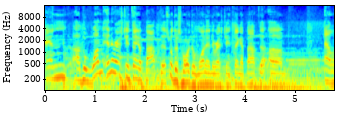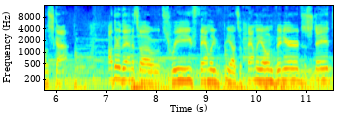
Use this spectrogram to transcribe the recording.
And uh, the one interesting thing about this, well, there's more than one interesting thing about the um, Allan Scott other than it's a three family, you know, it's a family-owned vineyards estate,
